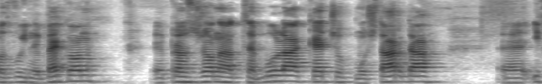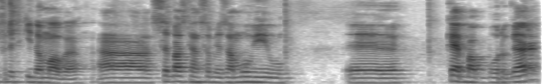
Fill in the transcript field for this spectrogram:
podwójny bekon, prażona cebula, ketchup, musztarda i frytki domowe. A Sebastian sobie zamówił kebab burger.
